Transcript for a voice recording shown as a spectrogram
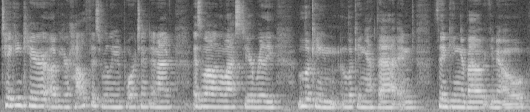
taking care of your health is really important, and I've as well in the last year really looking looking at that and thinking about you know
